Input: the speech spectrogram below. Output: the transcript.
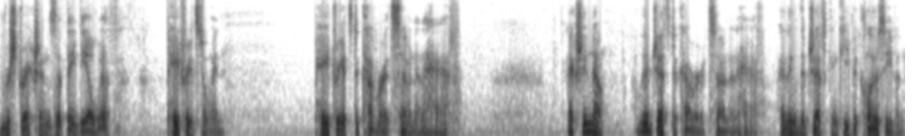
restrictions that they deal with. Patriots to win. Patriots to cover at seven and a half. Actually, no. I'll go Jets to cover at seven and a half. I think the Jets can keep it close even,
